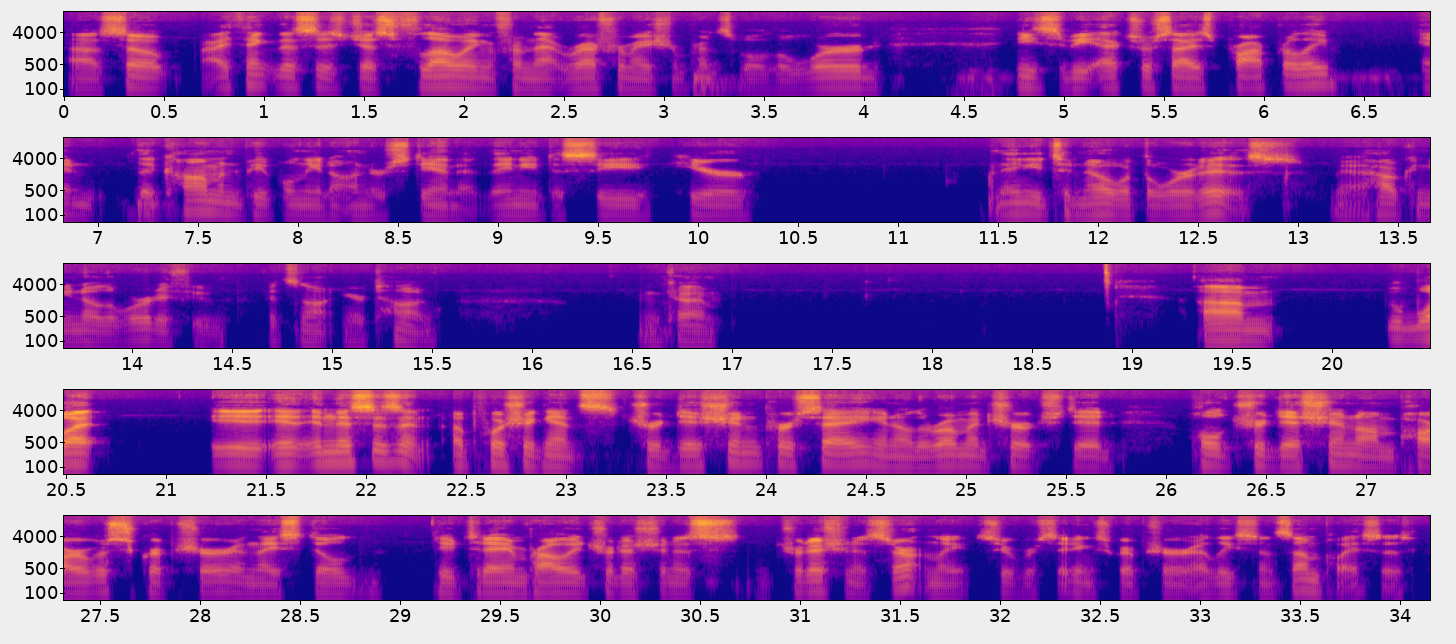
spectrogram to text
Uh, so I think this is just flowing from that Reformation principle. The word needs to be exercised properly, and the common people need to understand it. They need to see, hear, they need to know what the word is. Yeah, how can you know the word if you it's not in your tongue? Okay. Um, what and this isn't a push against tradition per se. You know, the Roman Church did hold tradition on par with Scripture, and they still do today. And probably tradition is tradition is certainly superseding Scripture, at least in some places.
